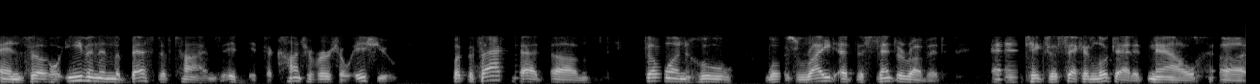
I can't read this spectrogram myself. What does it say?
And so, even in the best of times, it, it's a controversial issue. But the fact that um, someone who was right at the center of it and takes a second look at it now uh,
